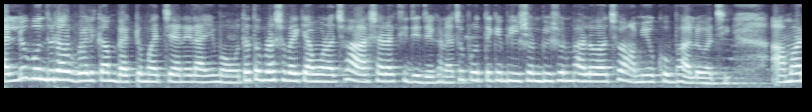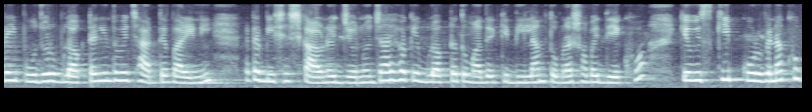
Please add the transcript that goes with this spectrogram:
হ্যালো বন্ধুরা welcome back to my channel আমি মমতা। তোমরা সবাই কেমন আছো? আশা রাখছি যে যেখানে আছো, প্রত্যেকে ভীষণ ভীষণ ভালো আছো, আমিও খুব ভালো আছি। আমার এই পুজোর ব্লগটা কিন্তু আমি ছাড়তে পারিনি, একটা বিশেষ কারণের জন্য। যাই হোক, এই ব্লগটা তোমাদেরকে দিলাম, তোমরা সবাই দেখো। কেউ স্কিপ করবে না, খুব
